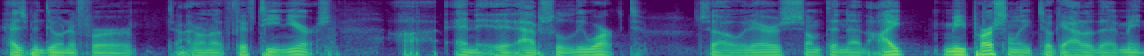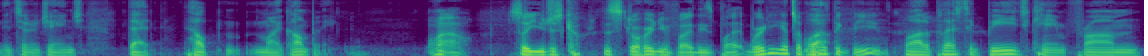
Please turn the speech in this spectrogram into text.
has been doing it for, I don't know, 15 years. Uh, and it absolutely worked. So there's something that I, me personally, took out of the maintenance interchange that helped my company. Wow. So you just go to the store and you find these. Pla- Where do you get the plastic beads? Well, the plastic beads came from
